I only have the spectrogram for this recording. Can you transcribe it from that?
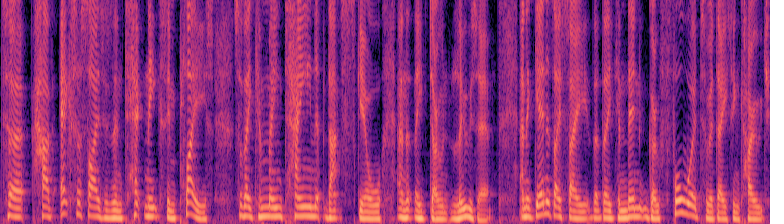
to have exercises and techniques in place so they can maintain that skill and that they don't lose it. And again, as I say, that they can then go forward to a dating coach,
